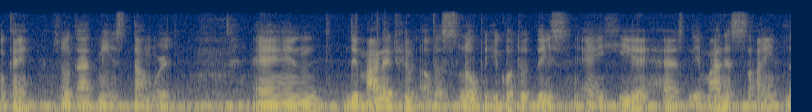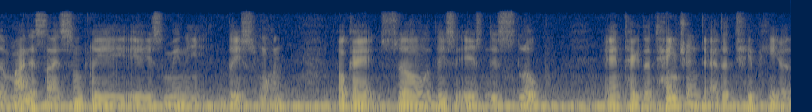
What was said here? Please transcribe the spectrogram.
okay so that means downward. And the magnitude of the slope equal to this and here has the minus sign. The minus sign simply is meaning this one. Okay so this is the slope. And take the tangent at the tip here.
